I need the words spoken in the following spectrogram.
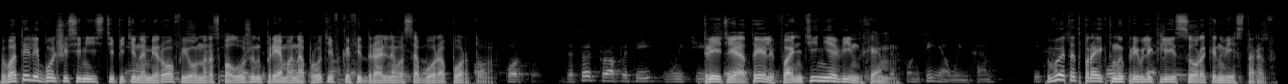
В отеле больше 75 номеров, и он расположен прямо напротив кафедрального собора Порту. Третий отель — Фонтинья Виндхэм. В этот проект мы привлекли 40 инвесторов.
